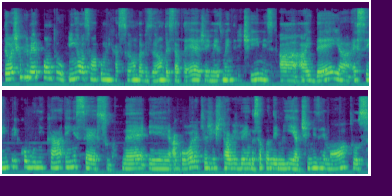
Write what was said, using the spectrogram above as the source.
Então, acho que o primeiro ponto em relação à comunicação, da visão, da estratégia e mesmo entre times, a, a ideia é sempre comunicar em excesso, né? E agora que a gente está vivendo essa pandemia, times remotos,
